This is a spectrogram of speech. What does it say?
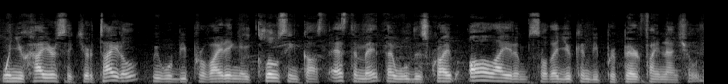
When you hire secure title, we will be providing a closing cost estimate that will describe all items so that you can be prepared financially.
